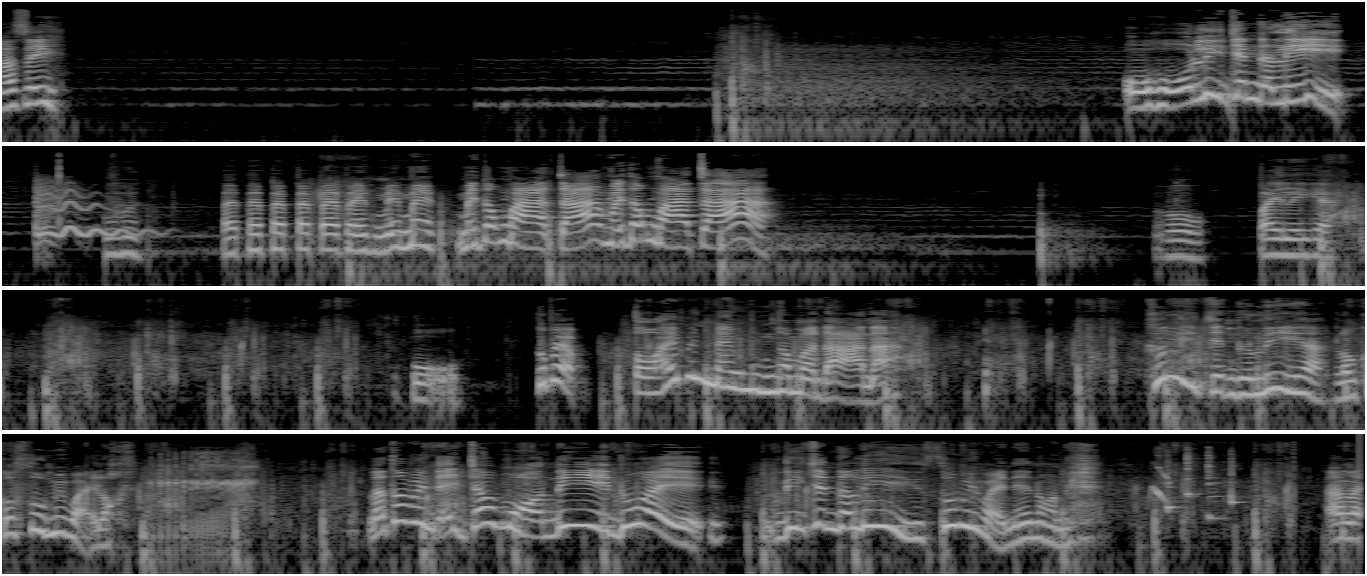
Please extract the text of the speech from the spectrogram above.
มาสิโอ้โห legendary ไปไปไปไปไปไปไม่ไม่ไม่ต้องมาจ้าไม่ต้องมาจ้าโอ้ไปเลยค่ะโอ้ก็แบบต่อให้เป็นแมงมุมธรรมดานะขึ้น legendary ค่ะ เราก็สู้ไม่ไหวหรอก แล้วถ้าเป็นไอ้เจ้าหมอนี่ด้วย legendary สู้ไม่ไหวแน่นอน อะไร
